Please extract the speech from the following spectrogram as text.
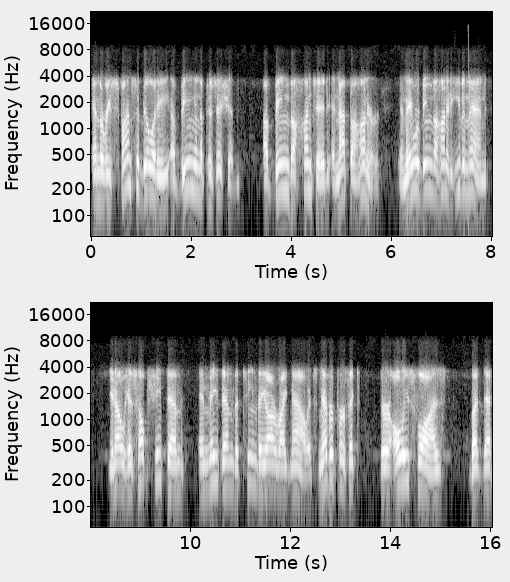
and the responsibility of being in the position of being the hunted and not the hunter, and they were being the hunted even then, you know, has helped shape them and made them the team they are right now. It's never perfect. There are always flaws, but that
